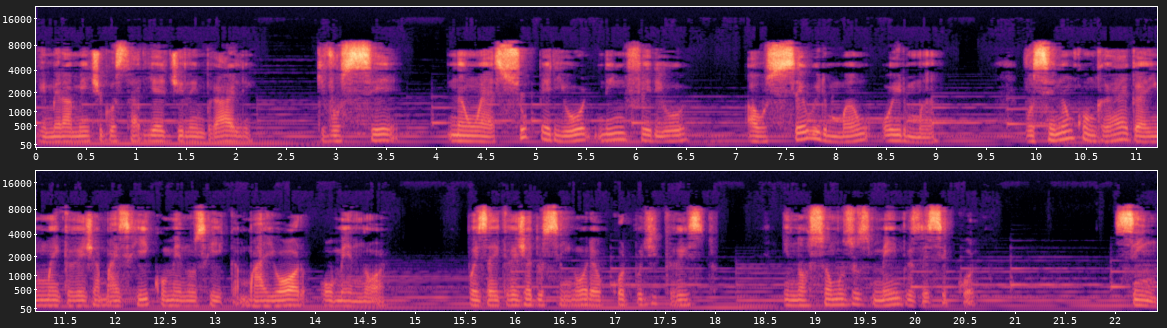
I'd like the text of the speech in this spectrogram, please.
Primeiramente, gostaria de lembrar-lhe que você não é superior nem inferior ao seu irmão ou irmã. Você não congrega em uma igreja mais rica ou menos rica, maior ou menor, pois a igreja do Senhor é o corpo de Cristo e nós somos os membros desse corpo. Sim,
